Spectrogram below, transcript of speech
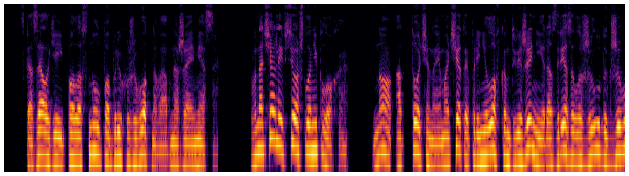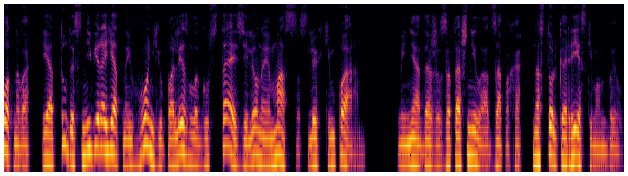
— сказал ей, полоснул по брюху животного, обнажая мясо. Вначале все шло неплохо, но отточенное мачете при неловком движении разрезало желудок животного, и оттуда с невероятной вонью полезла густая зеленая масса с легким паром. Меня даже затошнило от запаха, настолько резким он был.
